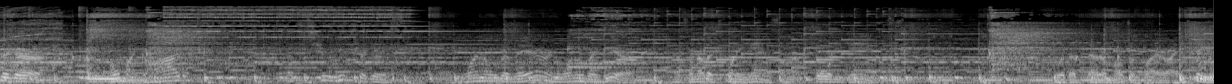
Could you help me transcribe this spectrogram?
Re-trigger! Oh my god! That's two re-triggers. One over there and one over here. That's another 20 games, so not 40 games. With a better multiplier, I think.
